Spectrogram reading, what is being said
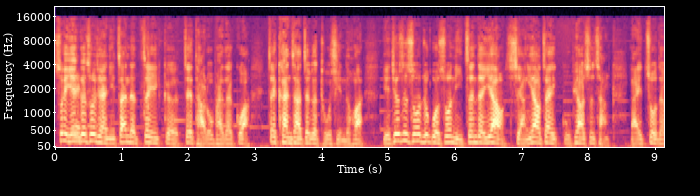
所以严格说起来，你占的这一个这塔罗牌的卦，再看它这个图形的话，也就是说，如果说你真的要想要在股票市场来做的，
